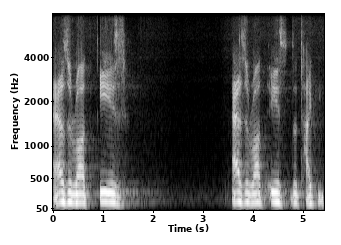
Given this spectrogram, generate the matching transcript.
Azeroth is Azeroth is the Titan.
